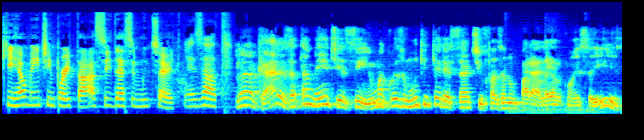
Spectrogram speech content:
que realmente importasse e desse muito certo. Exato. É, cara, exatamente. Assim, uma coisa muito interessante, fazendo um paralelo com isso aí,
